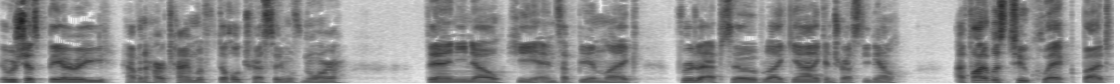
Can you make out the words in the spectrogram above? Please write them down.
It was just Barry having a hard time with the whole trust thing with Nora. Then, you know, he ends up being like, through the episode, like, yeah, I can trust you now. I thought it was too quick, but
